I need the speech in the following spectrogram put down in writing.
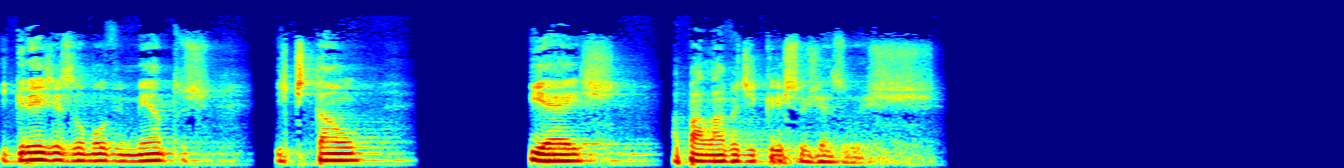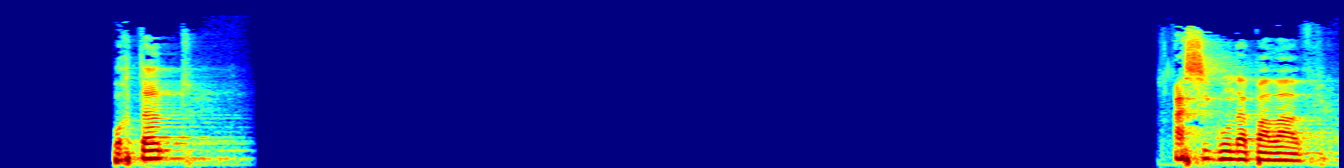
igrejas ou movimentos estão fiéis à palavra de Cristo Jesus. Portanto, a segunda palavra.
